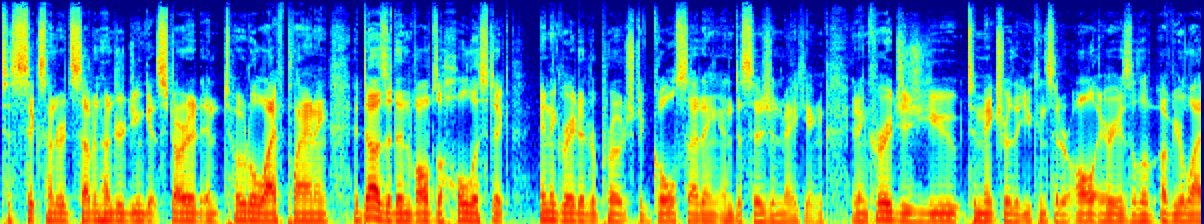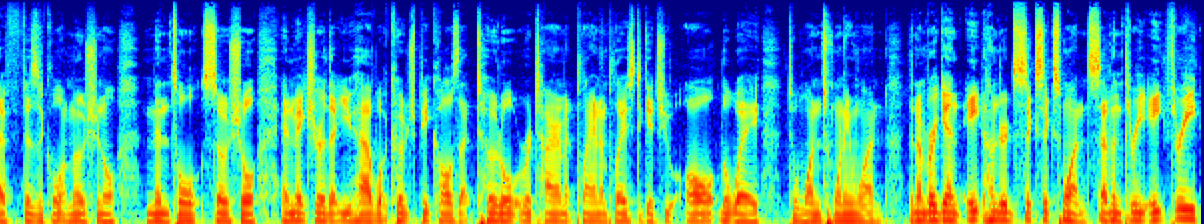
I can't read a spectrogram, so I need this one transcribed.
to 600 700. You can get started in total life planning. It does, it involves a holistic integrated approach to goal setting and decision making. It encourages you to make sure that you consider all areas of, of your life physical, emotional, mental, social and make sure that you have what Coach Pete calls that total retirement plan in place to get you all the way to 121. The number again 800 661 7383,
